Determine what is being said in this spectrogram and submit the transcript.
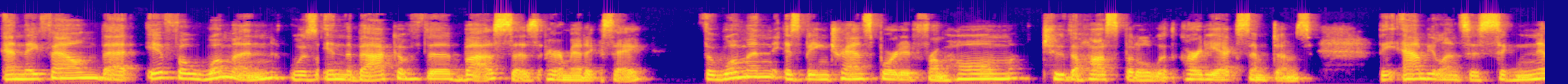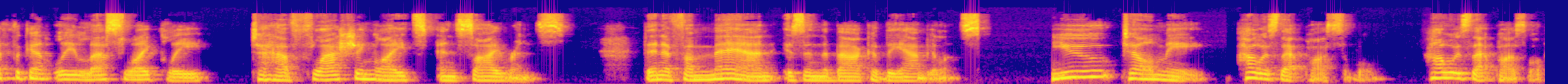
And they found that if a woman was in the back of the bus, as paramedics say, the woman is being transported from home to the hospital with cardiac symptoms, the ambulance is significantly less likely to have flashing lights and sirens than if a man is in the back of the ambulance. You tell me, how is that possible? How is that possible?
